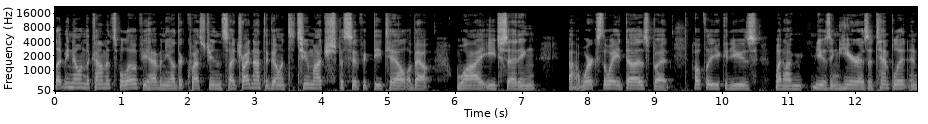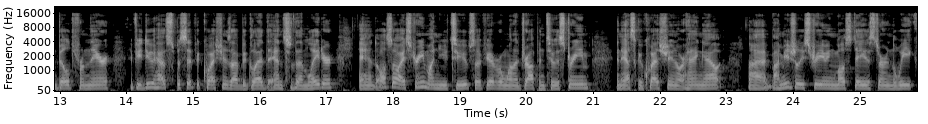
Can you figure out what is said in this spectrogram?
Let me know in the comments below if you have any other questions. I tried not to go into too much specific detail about why each setting uh, works the way it does, but hopefully you could use what I'm using here as a template and build from there. If you do have specific questions, I'd be glad to answer them later. And also I stream on YouTube, so if you ever want to drop into a stream and ask a question or hang out, uh, I'm usually streaming most days during the week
